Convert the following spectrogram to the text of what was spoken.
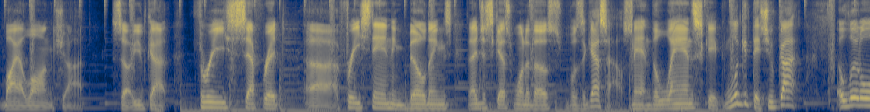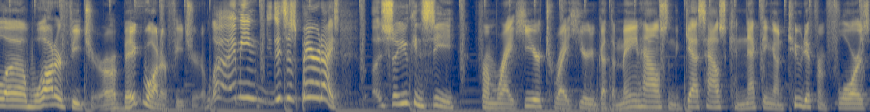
by a long shot. So you've got three separate uh, freestanding buildings. And I just guess one of those was a guest house. Man, the landscape. Look at this. You've got a little uh, water feature or a big water feature. I mean, this is paradise. So you can see from right here to right here, you've got the main house and the guest house connecting on two different floors.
